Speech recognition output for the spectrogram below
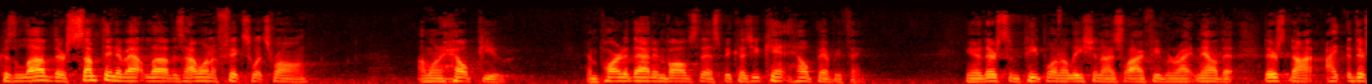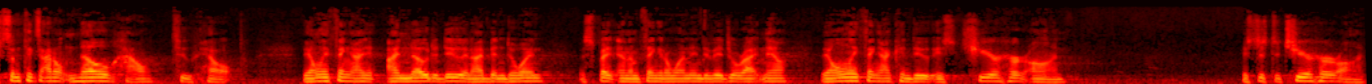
Because love, there's something about love is I want to fix what's wrong. I want to help you. And part of that involves this because you can't help everything. You know, there's some people in Alicia and I's life even right now that there's not, I, there's some things I don't know how to help. The only thing I, I know to do, and I've been doing, and I'm thinking of one individual right now, the only thing I can do is cheer her on. It's just to cheer her on.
